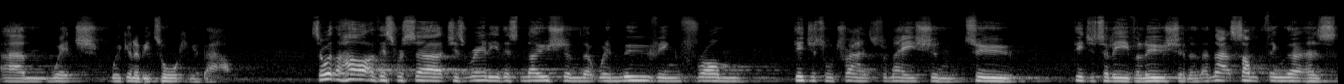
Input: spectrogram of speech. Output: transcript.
um, which we're going to be talking about. So, at the heart of this research is really this notion that we're moving from digital transformation to digital evolution. And, and that's something that has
